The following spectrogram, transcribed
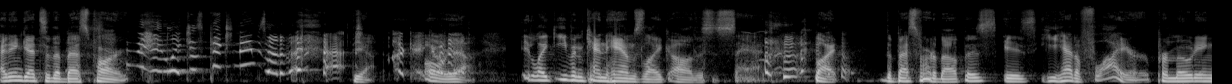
I didn't get to the best part. He like just picked names out of a hat. Yeah. Okay. Oh, ahead. yeah. It- like, even Ken Ham's like, oh, this is sad. but the best part about this is he had a flyer promoting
